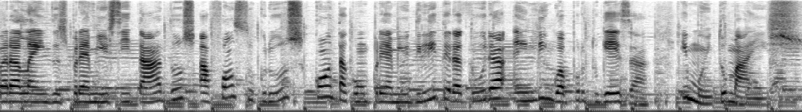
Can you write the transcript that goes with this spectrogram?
Para além dos prêmios citados, Afonso Cruz conta com o prêmio de literatura em língua portuguesa e muito mais.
